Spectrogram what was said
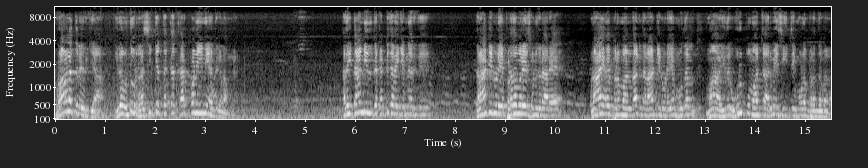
புராணத்தில் இருக்கியா? இதை வந்து ஒரு ரசிக்கத்தக்க கற்பனைன்னு ஏத்துக்கலாம்ங்க அதை தாண்டி இந்த கட்டுக்கதைக்கு என்ன இருக்கு? இந்த நாட்டினுடைய பிரதமரே சொல்கிறாரே விநாயக பெருமான் தான் இந்த நாட்டினுடைய முதல் மா இது உறுப்பு மாற்று அறுவை சிகிச்சை மூலம் பிறந்தவர்.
